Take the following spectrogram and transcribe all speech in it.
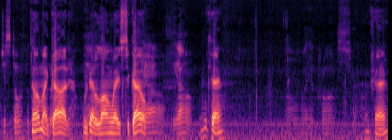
just over the. Oh my. God, we've got a long ways to go. Yeah. Yeah. Okay, All the way across. Okay.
